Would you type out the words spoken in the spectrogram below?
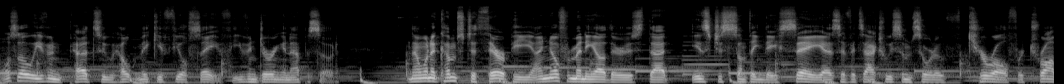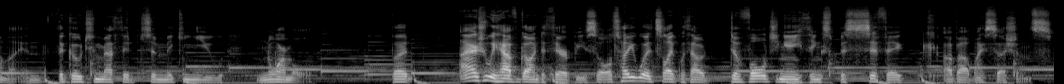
also even pets who help make you feel safe, even during an episode. Now, when it comes to therapy, I know for many others that is just something they say as if it's actually some sort of cure all for trauma and the go to method to making you normal. But I actually have gone to therapy, so I'll tell you what it's like without divulging anything specific about my sessions.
